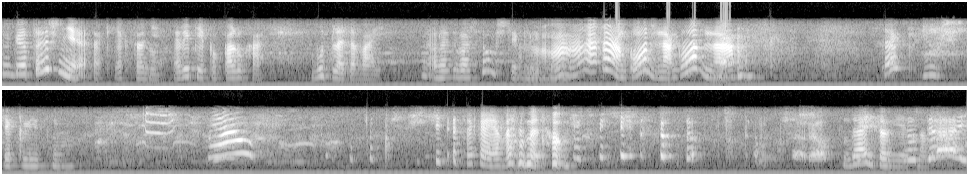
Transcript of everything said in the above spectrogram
Druga też nie. Tak, jak to nie. Rypie po paluchach. Butle dawaj. Ale zobacz, są wściekli. No, a, a, a, głodna, głodna. Tak? Już wścieklizna. Miau. Czekaj, ja wezmę tą. Daj to w No jedno. daj.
